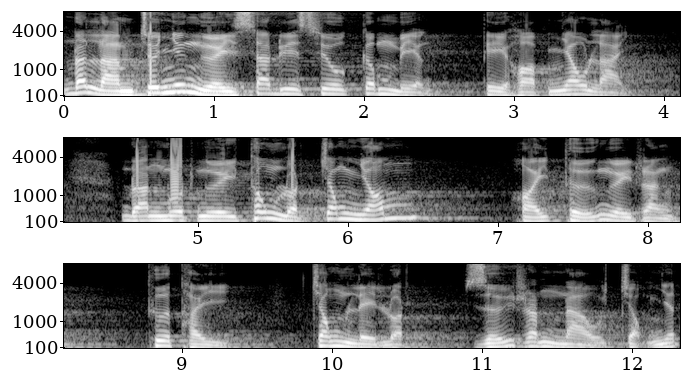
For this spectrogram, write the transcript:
đã làm cho những người sa đuê siêu câm miệng thì họp nhau lại. Đoàn một người thông luật trong nhóm hỏi thử người rằng: "Thưa thầy, trong lề luật giới răn nào trọng nhất?"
